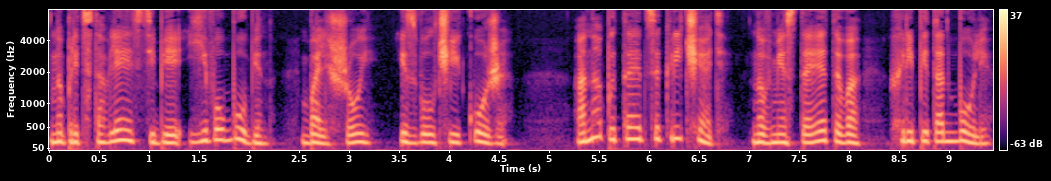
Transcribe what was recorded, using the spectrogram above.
но представляет себе его бубен, большой, из волчьей кожи. Она пытается кричать, но вместо этого хрипит от боли.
